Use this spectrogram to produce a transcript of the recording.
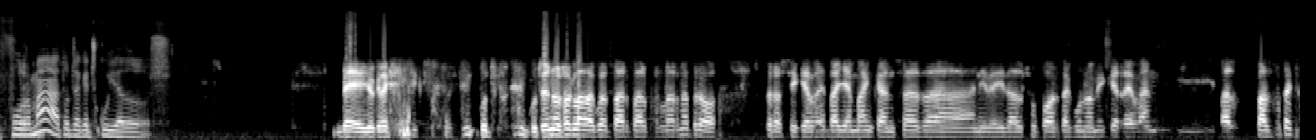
formar a tots aquests cuidadors? Bé, jo crec que potser no sóc l'adequat per, per parlar-ne, però, però sí que veiem mancances a, a nivell del suport econòmic que reben i, i pel, pel tot,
